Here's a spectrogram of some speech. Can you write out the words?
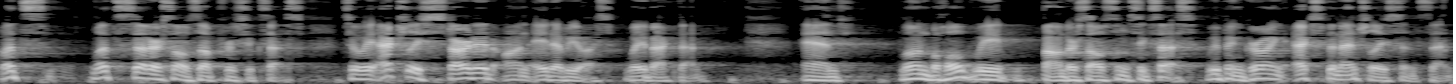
let's, let's set ourselves up for success. So we actually started on AWS way back then. And lo and behold, we found ourselves some success. We've been growing exponentially since then.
